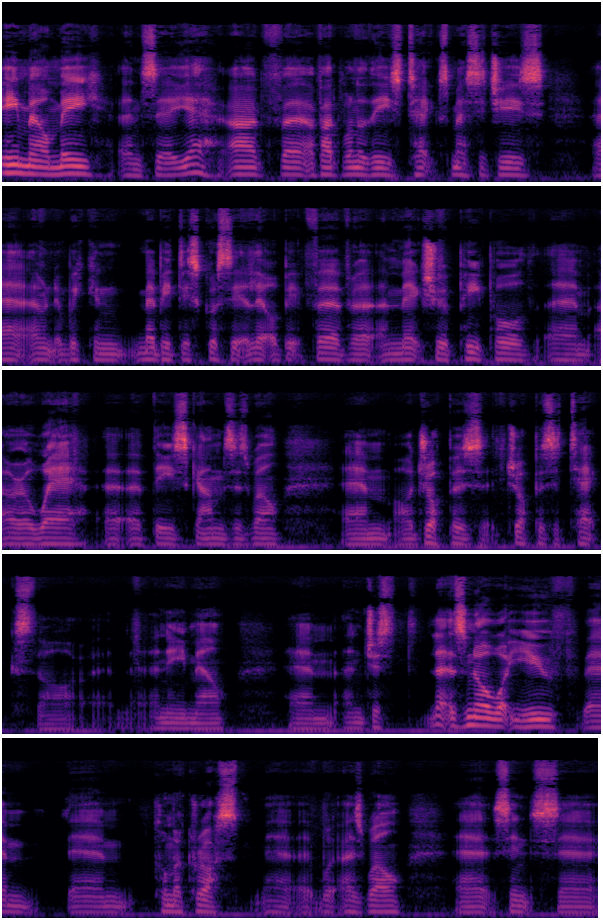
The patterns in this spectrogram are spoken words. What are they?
email me and say yeah i've uh, i've had one of these text messages uh, and we can maybe discuss it a little bit further and make sure people um, are aware uh, of these scams as well. Um, or drop us drop us a text or an email, um, and just let us know what you've um, um, come across uh, as well uh, since uh,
